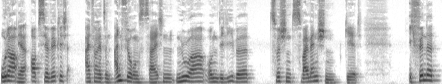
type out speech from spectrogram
oder ja. ob es ja wirklich einfach jetzt in Anführungszeichen nur um die Liebe zwischen zwei Menschen geht. Ich finde,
